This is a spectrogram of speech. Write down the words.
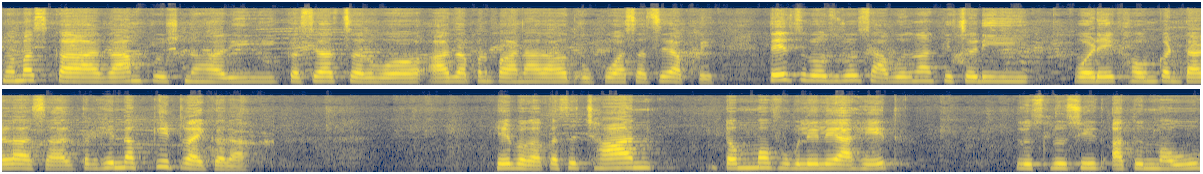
नमस्कार रामकृष्ण हरी. कसे सर्व? आज आपण पाहणार आहोत उपवासाचे आपे तेच रोज रोज साबुदाणा खिचडी वडे खाऊन कंटाळला असाल तर हे नक्की ट्राय करा. हे बघा कसे छान टम्म फुगलेले आहेत. लुसलुसीत आतून मऊ.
